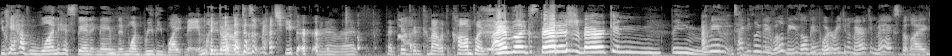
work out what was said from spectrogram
you can't have one Hispanic name and then one really white name. Like that, that doesn't match either. I know, right? That kid's gonna come out with a complex. I am like Spanish American thing. I mean, technically they will be. They'll be Puerto Rican American mix, but like,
